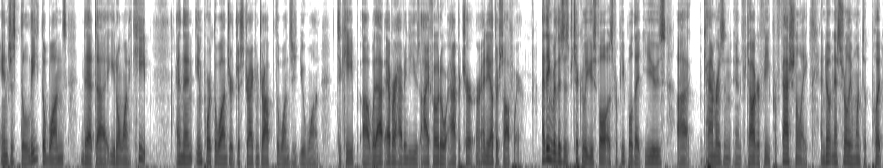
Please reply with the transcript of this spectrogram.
and just delete the ones that uh, you don't want to keep and then import the ones or just drag and drop the ones that you want to keep uh, without ever having to use iPhoto or Aperture or any other software. I think where this is particularly useful is for people that use uh, cameras and, and, photography professionally and don't necessarily want to put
